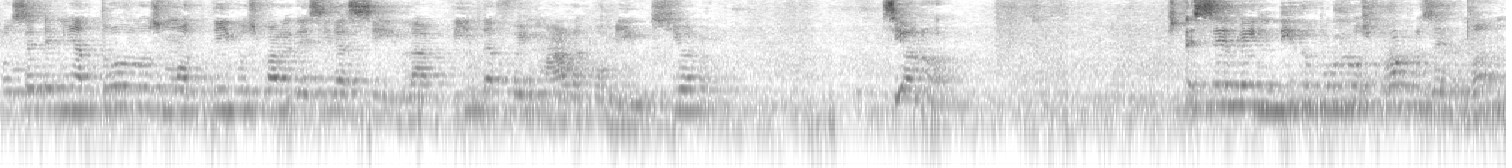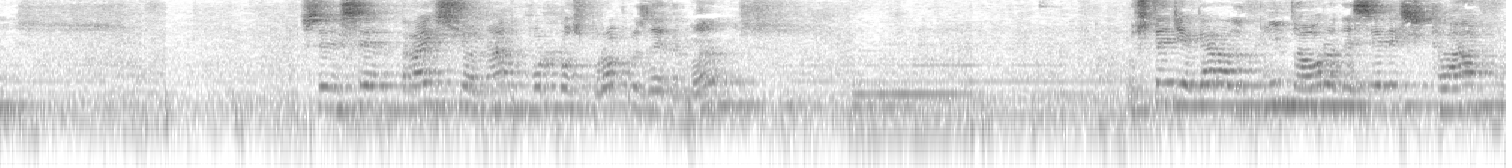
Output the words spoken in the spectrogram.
José tenía todos los motivos para decir así, la vida fue mala conmigo, ¿sí o no? ¿Sí o no? Usted ser vendido por los propios hermanos ser, ser traicionado por los propios hermanos. Usted llegar al punto ahora de ser esclavo,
